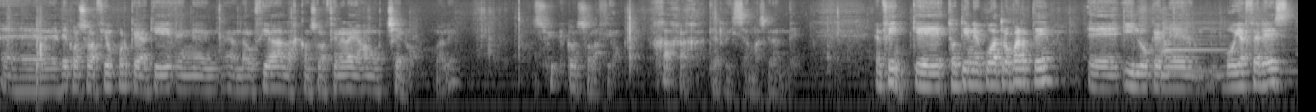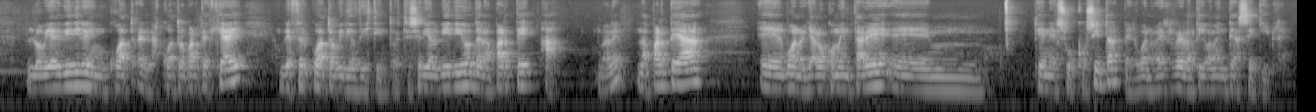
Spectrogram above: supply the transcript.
Eh, de consolación porque aquí en, Andalucía las consolaciones las llamamos chelo, ¿vale? Suite de consolación. Ja, ja, ja, qué risa más grande. En fin, que esto tiene cuatro partes eh, y lo que me voy a hacer es, lo voy a dividir en, cuatro, en las cuatro partes que hay, voy a hacer cuatro vídeos distintos. Este sería el vídeo de la parte A, ¿vale? La parte A, eh, bueno, ya lo comentaré, tiene sus cositas, pero bueno, es relativamente asequible.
